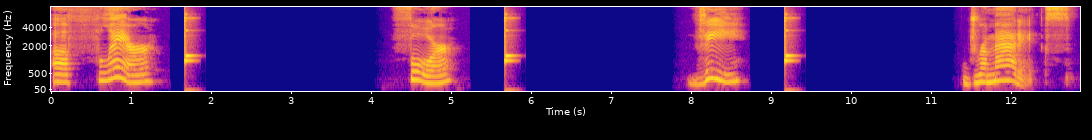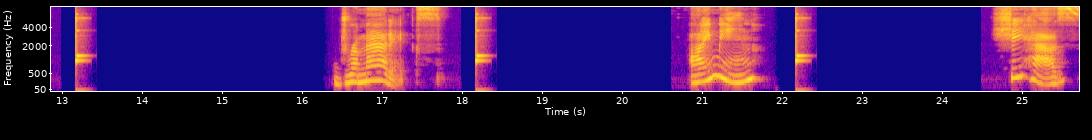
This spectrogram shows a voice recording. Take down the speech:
a flair for the dramatics. Dramatics. I mean, she has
